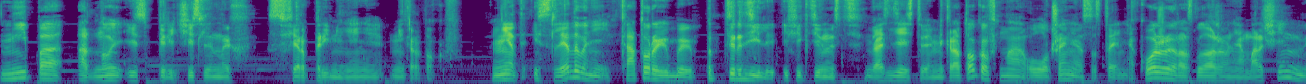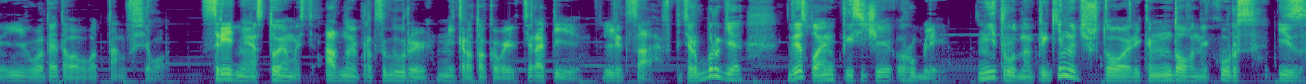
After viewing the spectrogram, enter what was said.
ни по одной из перечисленных сфер применения микротоков. Нет исследований, которые бы подтвердили эффективность воздействия микротоков на улучшение состояния кожи, разглаживание морщин и вот этого вот там всего. Средняя стоимость одной процедуры микротоковой терапии лица в Петербурге 2500 рублей. Нетрудно прикинуть, что рекомендованный курс из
